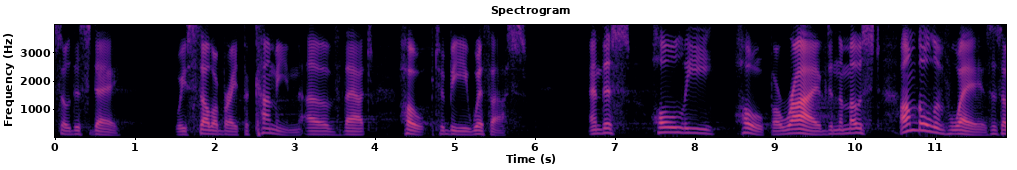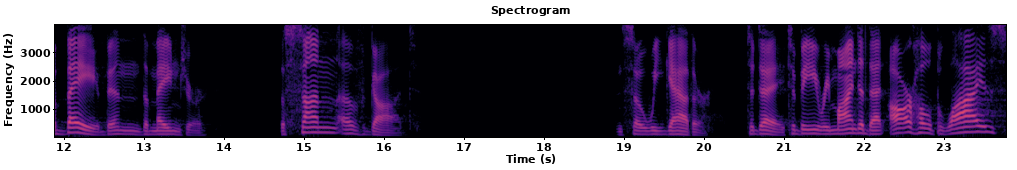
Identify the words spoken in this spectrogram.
So this day, we celebrate the coming of that hope to be with us. And this holy hope arrived in the most humble of ways as a babe in the manger, the Son of God. And so we gather today to be reminded that our hope lies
